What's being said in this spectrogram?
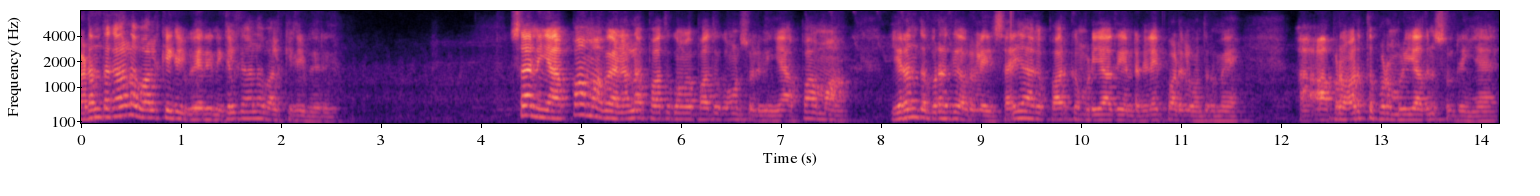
கடந்த கால வாழ்க்கைகள் வேறு நிகழ்கால வாழ்க்கைகள் வேறு. சார் நீங்கள் அப்பா அம்மாவை நல்லா பார்த்துக்கோங்க பார்த்துக்கோங்கன்னு சொல்லுவீங்க. அப்பா அம்மா இறந்த பிறகு அவர்களை சரியாக பார்க்க முடியாது என்ற நிலைப்பாடுகள் வந்துடுமே. அப்புறம் வருத்தப்பட முடியாதுன்னு சொல்கிறீங்க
